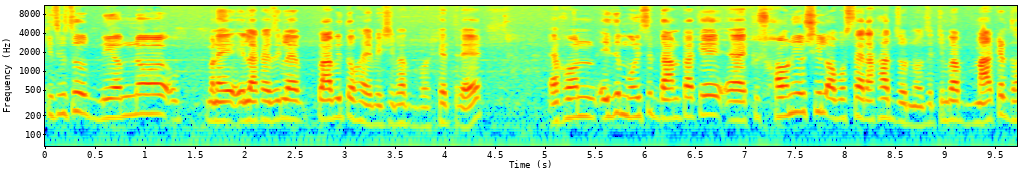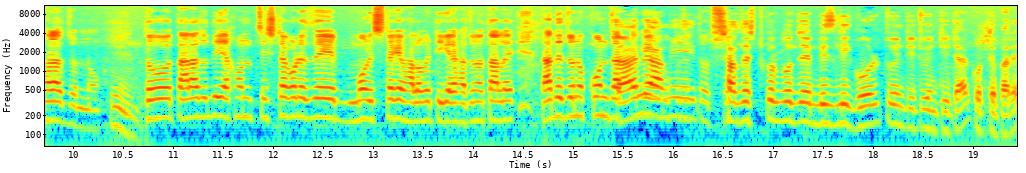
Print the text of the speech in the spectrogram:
কিছু কিছু নিম্ন মানে এলাকা যেগুলো প্লাবিত হয় বেশিরভাগ ক্ষেত্রে এখন এই যে মরিচের দামটাকে একটু সহনীয়শীল অবস্থায় রাখার জন্য যে কিংবা মার্কেট ধরার জন্য তো তারা যদি এখন চেষ্টা করে যে মরিচটাকে ভালোভাবে টিকে রাখার জন্য তাহলে তাদের জন্য কোন তাহলে আমি সাজেস্ট করব যে বিজলি গোল্ড টোয়েন্টি টোয়েন্টিটা করতে পারে।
